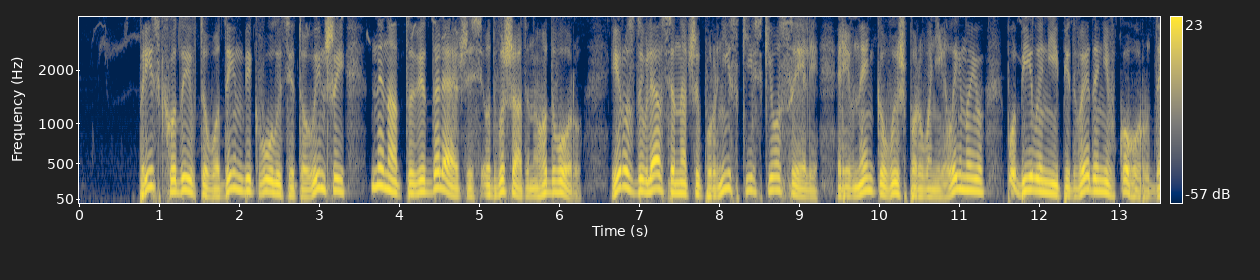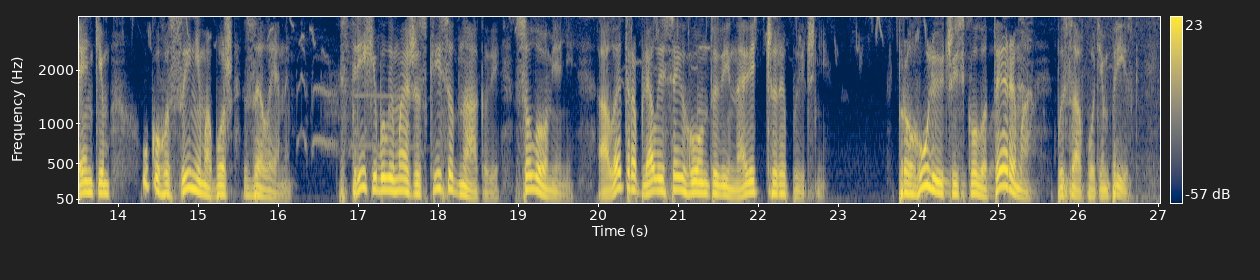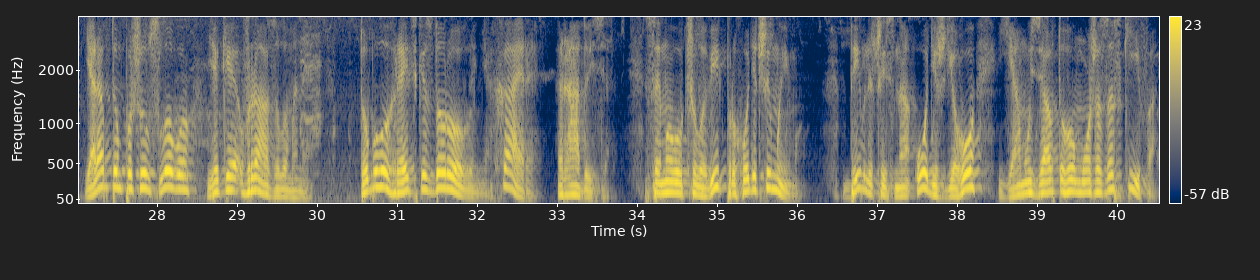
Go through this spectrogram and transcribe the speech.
Пріск ходив то в один бік вулиці, то в інший, не надто віддаляючись від вишатиного двору, і роздивлявся на чепурні скіфські оселі, рівненько вишпарувані глиною, побілені й підведені в кого руденьким, у кого синім або ж зеленим. Стріхи були майже скрізь однакові, солом'яні, але траплялися й гонтові, навіть черепичні. Прогулюючись коло терема, писав потім Пріск, я раптом почув слово, яке вразило мене. То було грецьке здоровлення. Хайре, радуйся. Це мовив чоловік, проходячи мимо. Дивлячись на одіж його, я музяв того можа за скіфа.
